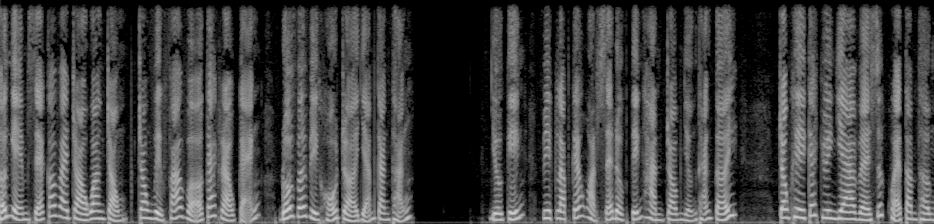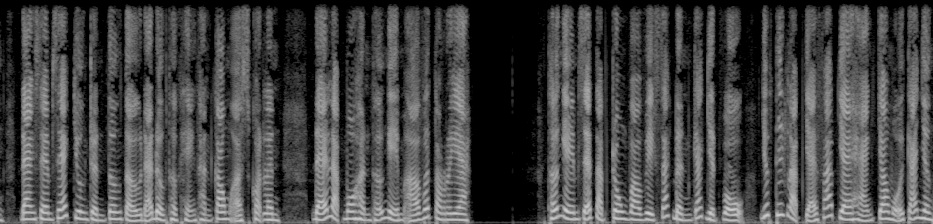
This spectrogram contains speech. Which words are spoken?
Thử nghiệm sẽ có vai trò quan trọng trong việc phá vỡ các rào cản đối với việc hỗ trợ giảm căng thẳng. Dự kiến, việc lập kế hoạch sẽ được tiến hành trong những tháng tới, trong khi các chuyên gia về sức khỏe tâm thần đang xem xét chương trình tương tự đã được thực hiện thành công ở Scotland để lập mô hình thử nghiệm ở Victoria. Thử nghiệm sẽ tập trung vào việc xác định các dịch vụ giúp thiết lập giải pháp dài hạn cho mỗi cá nhân.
